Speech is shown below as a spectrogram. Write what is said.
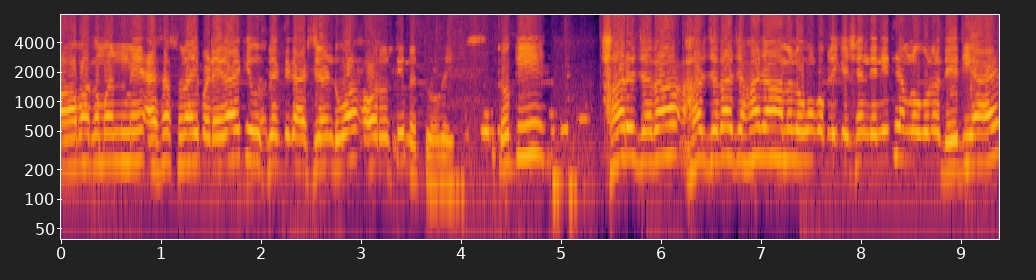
आवागमन में ऐसा सुनाई पड़ेगा कि उस व्यक्ति का एक्सीडेंट हुआ और उसकी मृत्यु हो गई। क्योंकि हर जगह हर जगह जहाँ जहाँ हमें लोगों को अप्लीकेशन देनी थी हम लोगों ने दे दिया है।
